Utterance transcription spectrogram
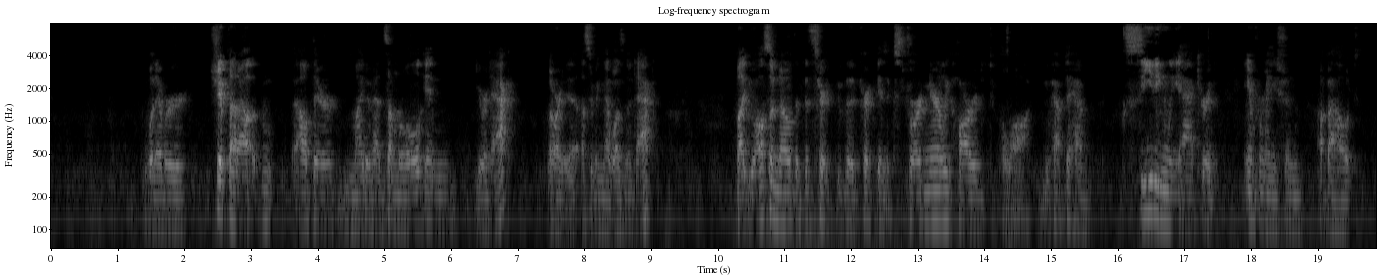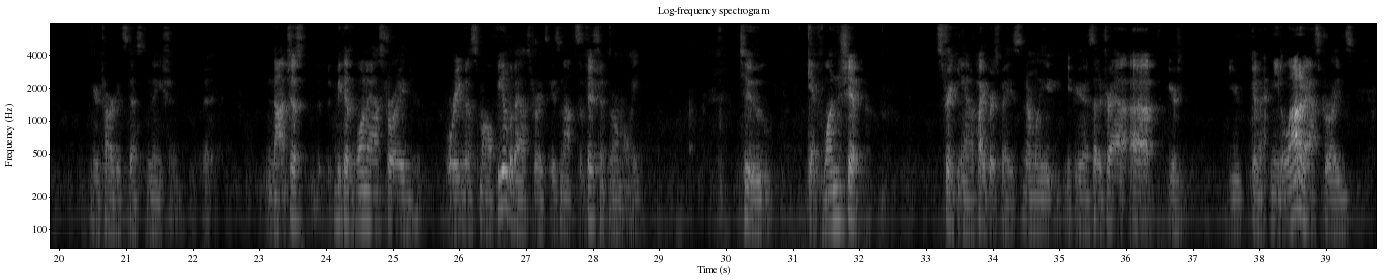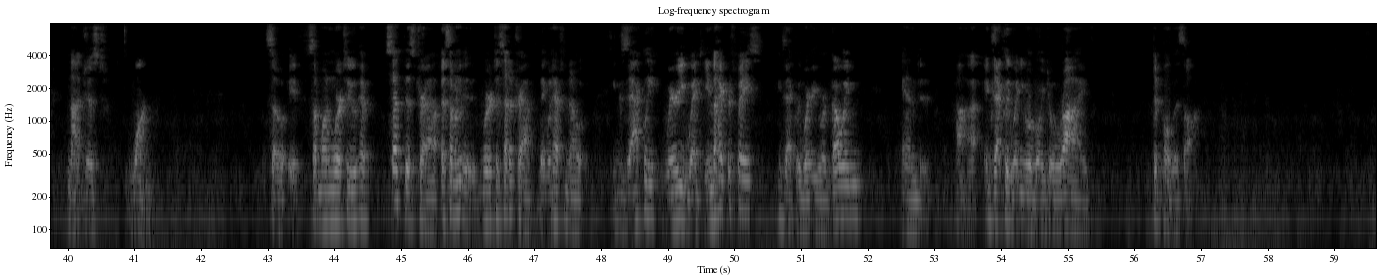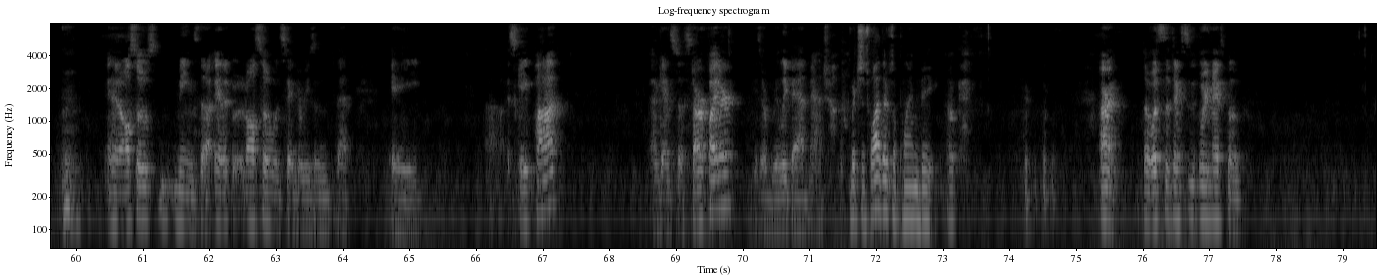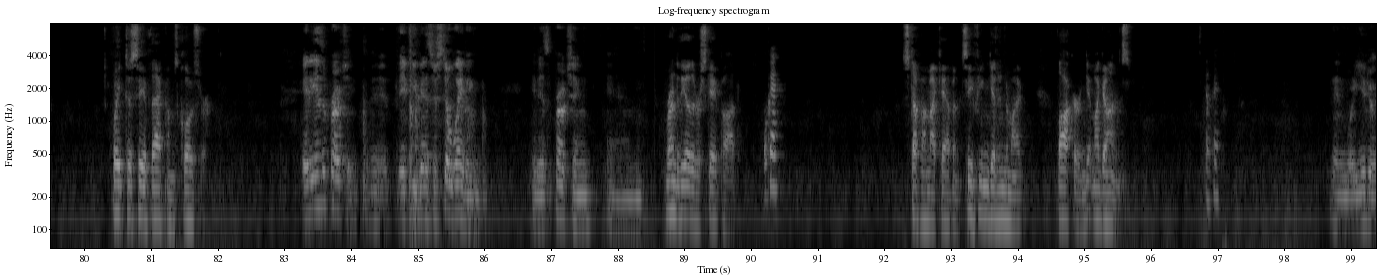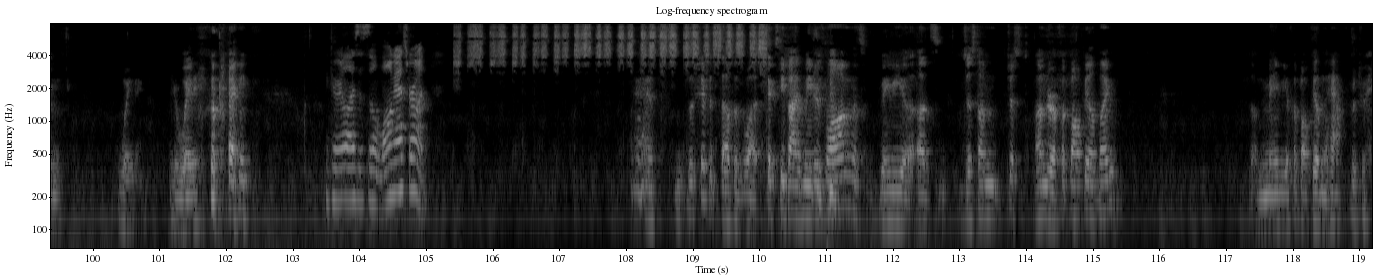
whatever ship that out out there might have had some role in your attack, or uh, assuming that was an attack. But you also know that this trick, the trick is extraordinarily hard to pull off. You have to have exceedingly accurate information about your target's destination not just because one asteroid or even a small field of asteroids is not sufficient normally to get one ship streaking out of hyperspace. Normally, if you're going to set a trap, uh, you're you're going to need a lot of asteroids, not just one. So, if someone were to have set this trap, if someone were to set a trap, they would have to know exactly where you went into hyperspace, exactly where you were going, and uh, exactly when you were going to arrive to pull this off. and it also means that and it it also would stand to reason that a uh, escape pod against a starfighter is a really bad matchup. Which is why there's a plan B. Okay. All right. So what's the next? Your next move? Wait to see if that comes closer. It is approaching. If you guys are still waiting, it is approaching, and Run to the other escape pod. Okay. Step on my cabin. See if you can get into my locker and get my guns. Okay. then what are you doing? Waiting. You're waiting. Okay. You do realize this is a long ass run. Yeah, it's- the ship itself is what, 65 meters long? That's maybe a, a, just un, just under a football field length. So maybe a football field and a half between.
